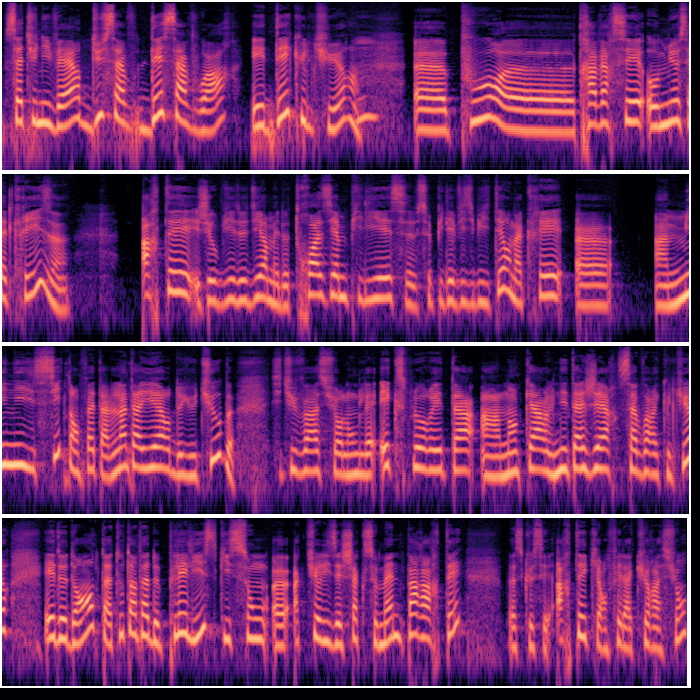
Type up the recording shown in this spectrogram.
cet univers du des savoirs et des cultures mmh. euh, pour euh, traverser au mieux cette crise. Arte, j'ai oublié de dire, mais le troisième pilier, ce, pilier visibilité, on a créé un mini site en fait à l'intérieur de YouTube. Si tu vas sur l'onglet Explorer, tu as un encart, une étagère savoir et culture. Et dedans, tu as tout un tas de playlists qui sont actualisées chaque semaine par Arte parce que c'est Arte qui en fait la curation.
